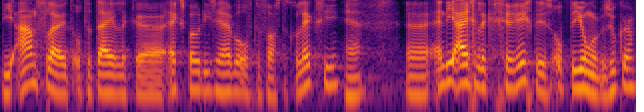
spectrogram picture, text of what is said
Die aansluit op de tijdelijke expo die ze hebben of de vaste collectie. ja. Eh, en die eigenlijk gericht is op de jonge bezoeker.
